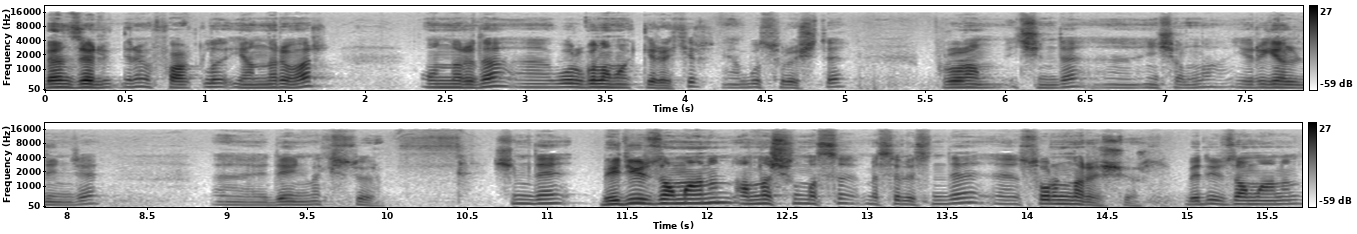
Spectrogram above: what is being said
benzerlikleri, farklı yanları var. Onları da e, vurgulamak gerekir. Yani bu süreçte program içinde e, inşallah yeri geldiğince e, değinmek istiyorum. Şimdi Bediüzzaman'ın anlaşılması meselesinde e, sorunlar yaşıyoruz. Bediüzzaman'ın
